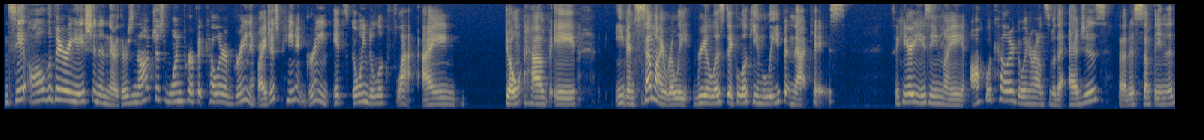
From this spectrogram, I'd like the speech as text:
And see all the variation in there. There's not just one perfect color of green. If I just paint it green, it's going to look flat. I don't have a even semi-realistic looking leaf in that case. So here using my aqua color going around some of the edges, that is something that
